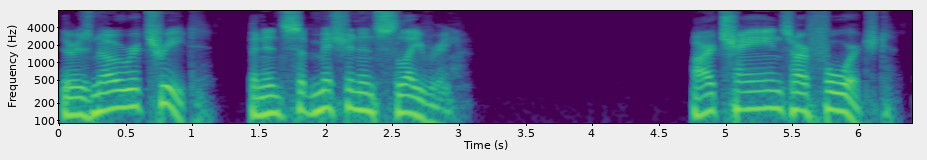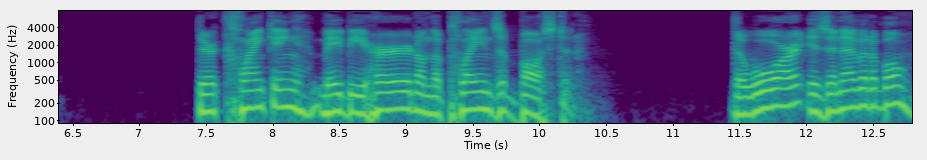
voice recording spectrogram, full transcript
There is no retreat but in submission and slavery. Our chains are forged. Their clanking may be heard on the plains of Boston. The war is inevitable,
